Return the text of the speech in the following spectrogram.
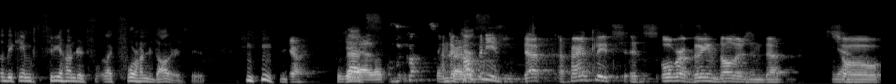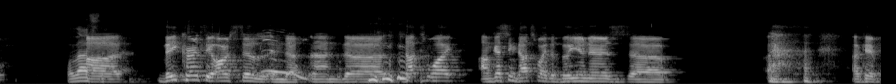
it became three hundred, like four hundred dollars, dude. Yeah. Yeah, That's- that's, And the co- that's and the incredible. company is in debt. Apparently, it's it's over a billion dollars in debt. So Well, that's uh, they currently are still in debt, and uh, that's why I'm guessing that's why the billionaires. Uh, okay,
